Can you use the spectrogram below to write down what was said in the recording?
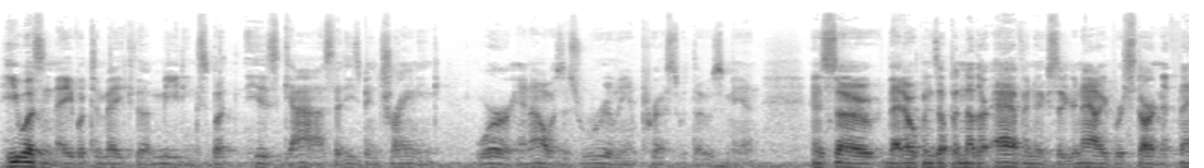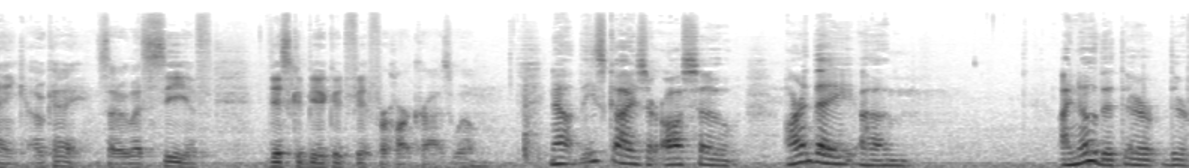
he wasn't able to make the meetings, but his guys that he's been training were, and I was just really impressed with those men. And so that opens up another avenue. So you're now we're starting to think, okay, so let's see if this could be a good fit for Heart Cry as well. Now these guys are also aren't they? Um, I know that they're they're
